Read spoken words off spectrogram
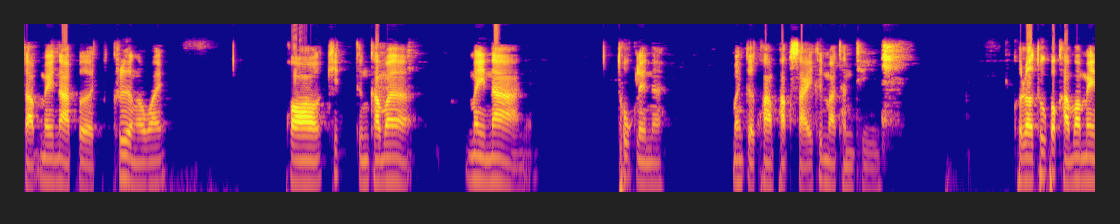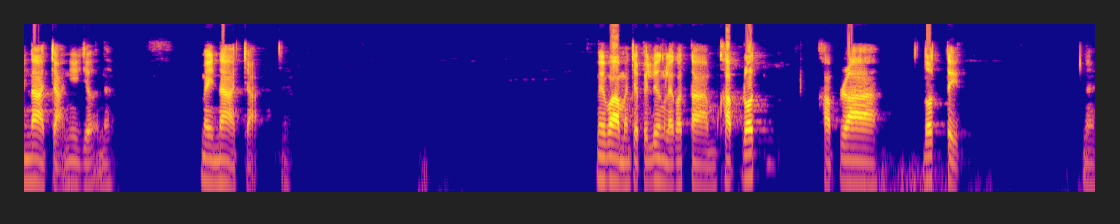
ศัพท์ไม่น่าเปิดเครื่องเอาไว้ พอคิดถึงคำว่าไม่น่าเนี่ยทุกเลยนะ มันเกิดความผักใสขึ้นมาทันที คนเราทุกเพราะคำว่าไม่น่าจะนี่เยอะนะ ไม่น่าจะ ไม่ว่ามันจะเป็นเรื่องอะไรก็ตาม ขับรถ ขับรารถติดนะ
